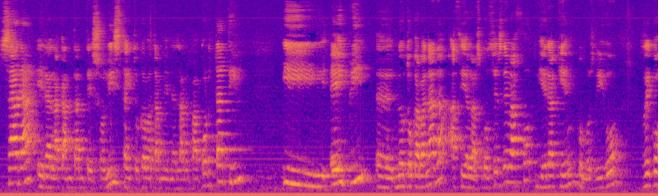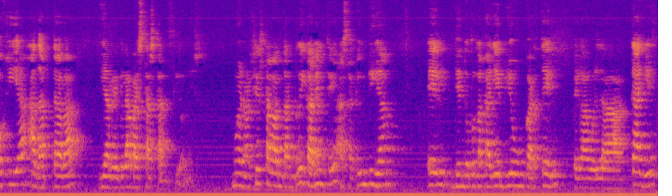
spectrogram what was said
Sara era la cantante solista y tocaba también el arpa portátil. Y AP eh, no tocaba nada, hacía las voces de bajo y era quien, como os digo, recogía, adaptaba y arreglaba estas canciones. Bueno, así estaban tan ricamente hasta que un día él, yendo por la calle, vio un cartel pegado en la calle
